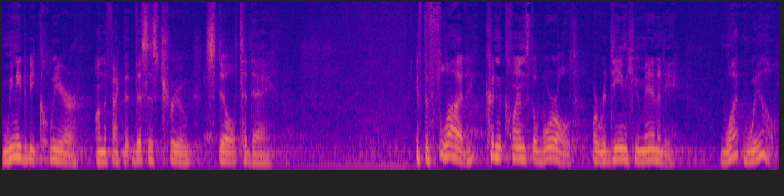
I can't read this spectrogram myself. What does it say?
We need to be clear on the fact that this is true still today. If the flood couldn't cleanse the world or redeem humanity, what will?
